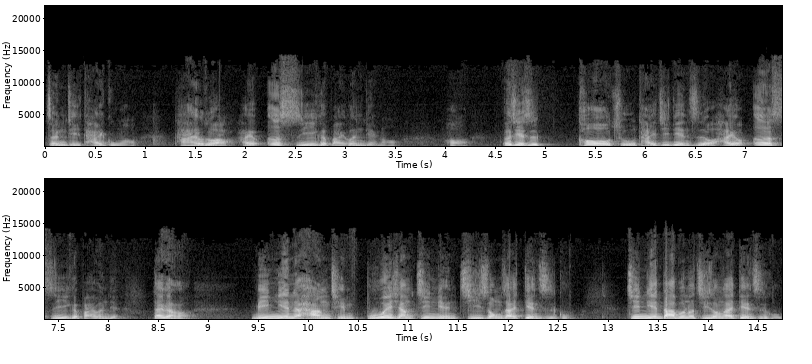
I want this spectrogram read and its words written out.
整体台股哦，它还有多少？还有二十一个百分点哦，哈，而且是扣除台积电之后，还有二十一个百分点，代表哦，明年的行情不会像今年集中在电子股，今年大部分都集中在电子股，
